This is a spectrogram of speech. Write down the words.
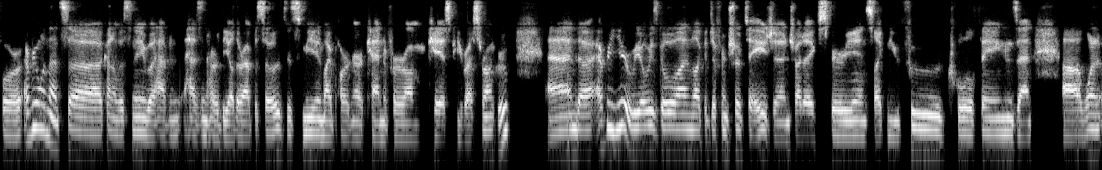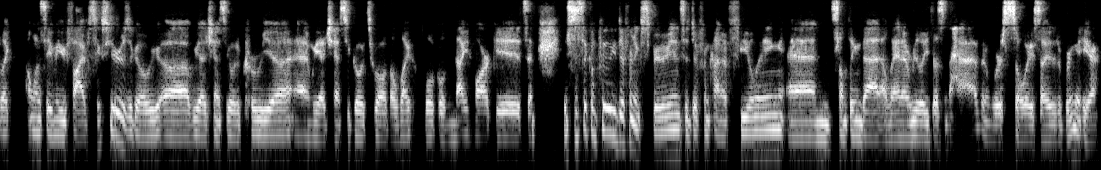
for everyone that's uh, kind of listening but haven't hasn't heard the other episodes, it's me and my partner Ken from KSP Restaurant Group, and uh, every year we always go on like a different trip to Asia and try to experience like new food cool things. And uh, one like I want to say maybe five six years ago, we uh, we had a chance to go to Korea and we had a chance to go to all the like local night markets, and it's just a completely different experience, a different kind of feeling, and something that Atlanta really doesn't have, and we're so excited to bring it here.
